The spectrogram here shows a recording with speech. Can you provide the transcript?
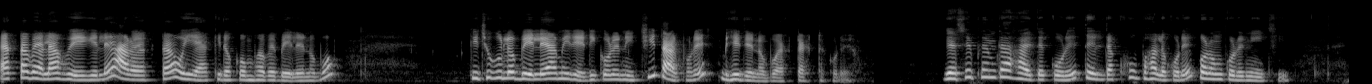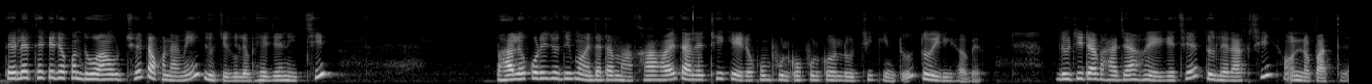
একটা বেলা হয়ে গেলে আরও একটা ওই একই রকমভাবে বেলে নেব। কিছুগুলো বেলে আমি রেডি করে নিচ্ছি, তারপরে ভেজে নেব একটা একটা করে। গ্যাসের ফ্লেমটা হাইতে করে তেলটা খুব ভালো করে গরম করে নিয়েছি। তেলের থেকে যখন ধোঁয়া উঠছে তখন আমি লুচিগুলো ভেজে নিচ্ছি। ভালো করে যদি ময়দাটা মাখা হয়, তাহলে ঠিক এরকম ফুলকো ফুলকো লুচি কিন্তু তৈরি হবে। লুচিটা ভাজা হয়ে গেছে, তুলে রাখছি অন্য পাত্রে।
